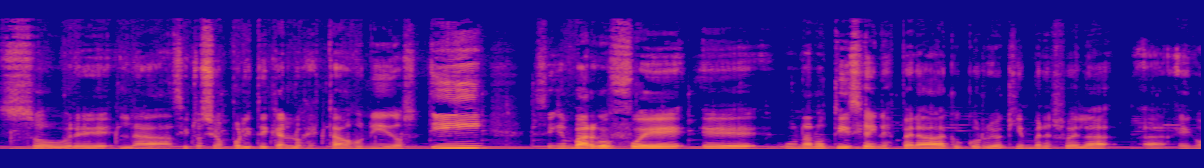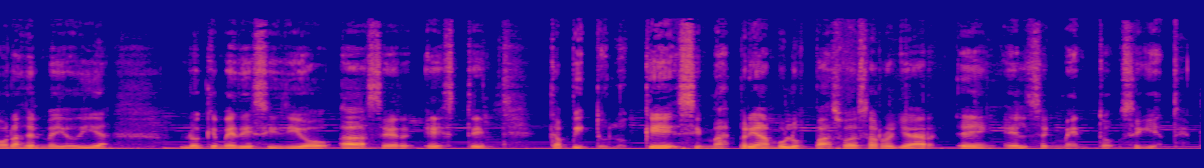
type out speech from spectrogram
sobre la situación política en los Estados Unidos y sin embargo fue eh, una noticia inesperada que ocurrió aquí en Venezuela ah, en horas del mediodía lo que me decidió a hacer este capítulo que sin más preámbulos paso a desarrollar en el segmento siguiente.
